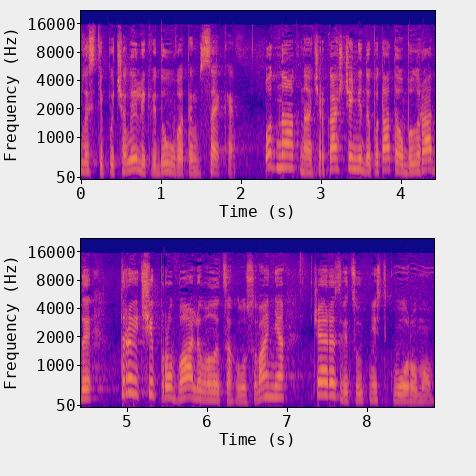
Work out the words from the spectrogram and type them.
області почали ліквідовувати МСЕКи. Однак на Черкащині депутати облради тричі провалювали це голосування через відсутність кворуму.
